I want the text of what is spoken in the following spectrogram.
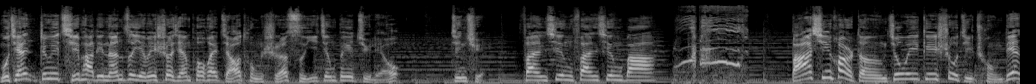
目前，这位奇葩的男子因为涉嫌破坏交通设施，已经被拘留。进去反省反省吧。拔信号灯就为给手机充电，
